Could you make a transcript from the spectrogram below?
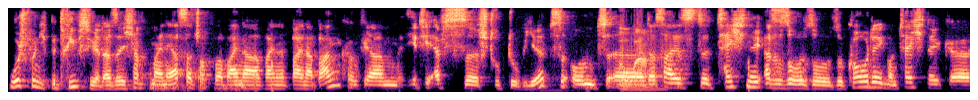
ursprünglich Betriebswirt. Also ich habe mein erster Job war bei einer, bei einer, bei einer Bank und wir haben ETFs äh, strukturiert und äh, oh, wow. das heißt äh, Technik, also so so so Coding und Technik äh,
